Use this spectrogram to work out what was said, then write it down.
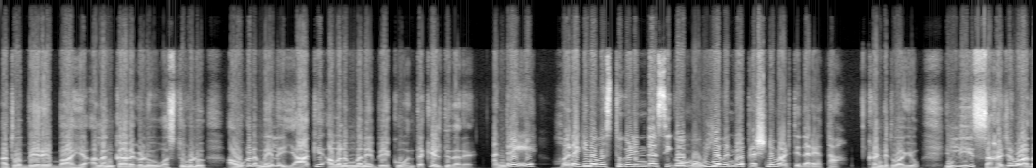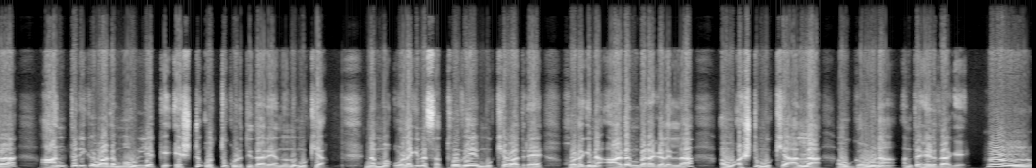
ಅಥವಾ ಬೇರೆ ಬಾಹ್ಯ ಅಲಂಕಾರಗಳು ವಸ್ತುಗಳು ಅವುಗಳ ಮೇಲೆ ಯಾಕೆ ಅವಲಂಬನೆ ಬೇಕು ಅಂತ ಕೇಳ್ತಿದ್ದಾರೆ. ಅಂದ್ರೆ ಹೊರಗಿನ ವಸ್ತುಗಳಿಂದ ಸಿಗೋ ಮೌಲ್ಯವನ್ನೇ ಪ್ರಶ್ನೆ ಮಾಡ್ತಿದ್ದಾರೆ ಅತ್ತ. ಖಂಡಿತವಾಗಿಯೂ. ಇಲ್ಲಿ ಸಹಜವಾದ ಆಂತರಿಕವಾದ ಮೌಲ್ಯಕ್ಕೆ ಎಷ್ಟು ಒತ್ತು ಕೊಡ್ತಿದ್ದಾರೆ ಅನ್ನೋದು ಮುಖ್ಯ. ನಮ್ಮ ಒಳಗಿನ ಸತ್ವವೇ ಮುಖ್ಯವಾದರೆ ಹೊರಗಿನ ಆಡಂಬರಗಳೆಲ್ಲ ಅವು ಅಷ್ಟು ಮುಖ್ಯ ಅಲ್ಲ ಅವು ಗೌಣ ಅಂತ ಹೇಳಿದಾಗೆ. ಹ್ಮ್.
